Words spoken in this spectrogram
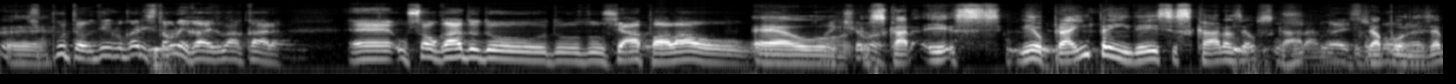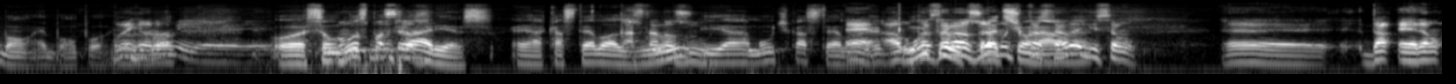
É. Puta, tem lugares tão legais lá, cara. É, o salgado do, do, do Japa lá, o. É, o, é os caras. Meu, pra empreender esses caras é os caras, é, né? eles Os japoneses bons, é bom, é bom, pô. Como é que é o nome? É, São duas pastelarias. É a Castelo Azul, Castelo Azul. e a Monte Castelo. É, a- o muito Castelo Azul e Monte Castelo, né? eles são. é, da- eram,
